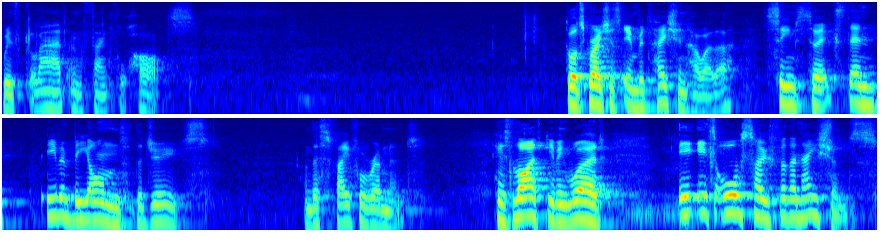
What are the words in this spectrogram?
with glad and thankful hearts. God's gracious invitation, however, seems to extend even beyond the Jews and this faithful remnant. His life giving word, it's also for the nations.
